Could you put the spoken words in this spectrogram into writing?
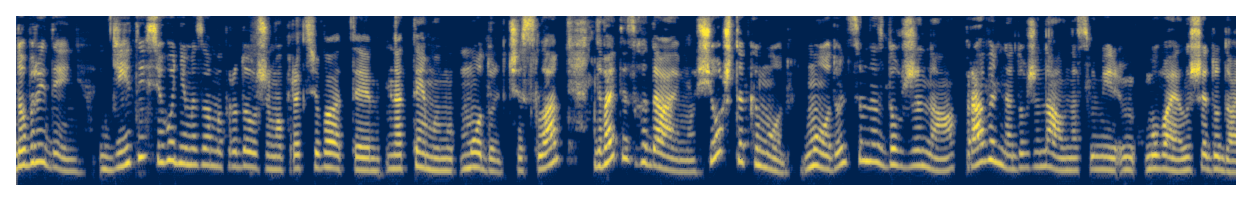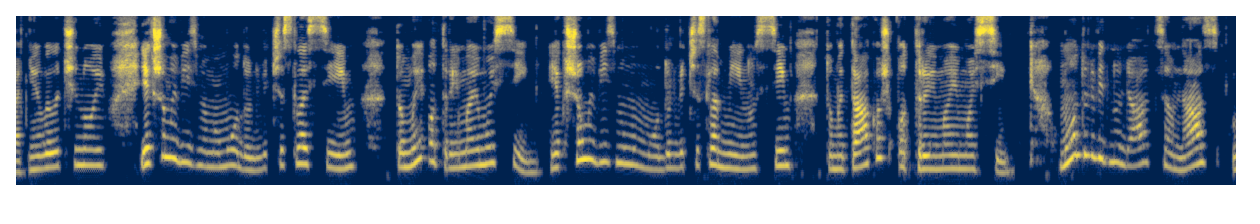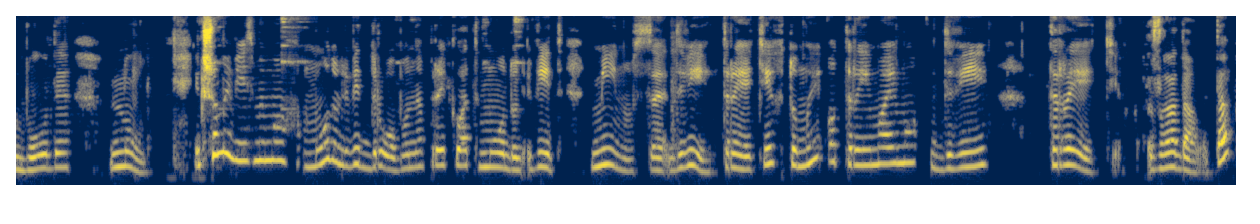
Добрий день, діти. Сьогодні ми з вами продовжимо працювати над темою модуль числа. Давайте згадаємо, що ж таке модуль. Модуль це в нас довжина. Правильна довжина у нас буває лише додатньою величиною. Якщо ми візьмемо модуль від числа 7, то ми отримаємо 7. Якщо ми візьмемо модуль від числа мінус 7, то ми також отримаємо 7. Модуль від нуля це у нас буде 0. Якщо ми візьмемо модуль від дробу, наприклад, модуль від мінус 2 третіх, то ми отримаємо 2 третіх. Згадали, так?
